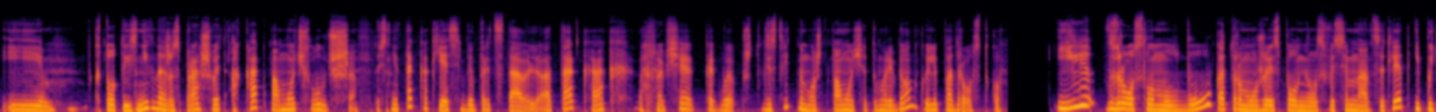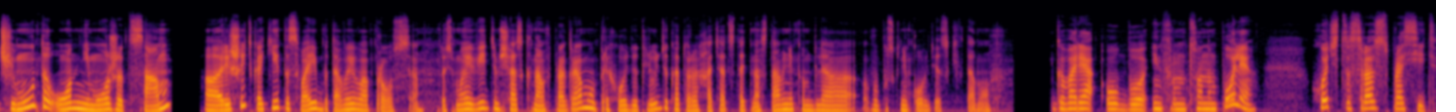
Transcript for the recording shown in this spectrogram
и кто-то из них даже спрашивает, а как помочь лучше? То есть не так, как я себе представлю, а так, как вообще, как бы, что действительно может помочь этому ребенку или подростку. Или взрослому лбу, которому уже исполнилось 18 лет, и почему-то он не может сам а, решить какие-то свои бытовые вопросы. То есть мы видим, сейчас к нам в программу приходят люди, которые хотят стать наставником для выпускников детских домов. Говоря об информационном поле, хочется сразу спросить,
